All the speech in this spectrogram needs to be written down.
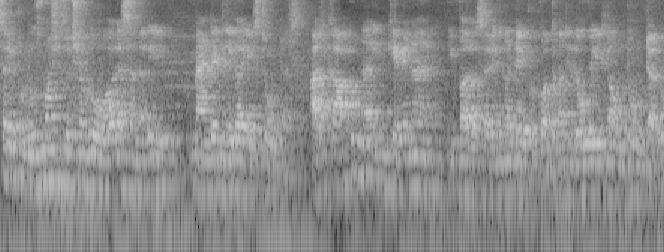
సరే ఇప్పుడు లూజ్ మోషన్స్ వచ్చినప్పుడు ఓఆర్ఎస్ అన్నది మ్యాండేటరీగా ఇస్తూ ఉంటారు. సార్ అది కాకుండా ఇంకేమైనా ఇవ్వాలా సార్? ఎందుకంటే ఇప్పుడు కొంతమంది లో వెయిట్గా ఉంటూ ఉంటారు.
